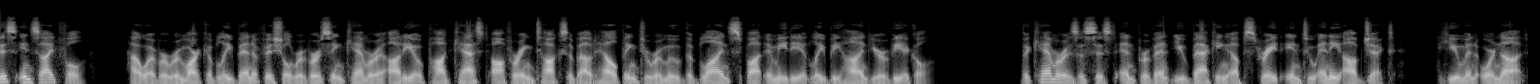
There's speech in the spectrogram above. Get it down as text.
This insightful, however remarkably beneficial reversing camera audio podcast offering talks about helping to remove the blind spot immediately behind your vehicle. The cameras assist and prevent you backing up straight into any object, human or not.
